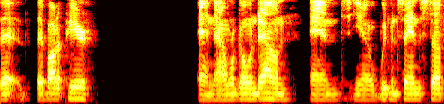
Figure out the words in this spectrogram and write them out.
that they bought up here, and now we're going down. And you know, we've been saying this stuff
